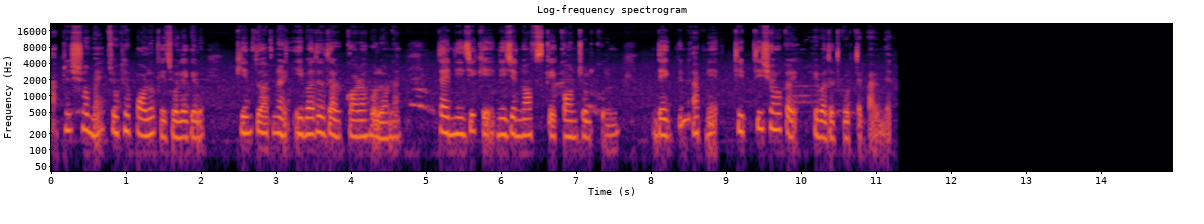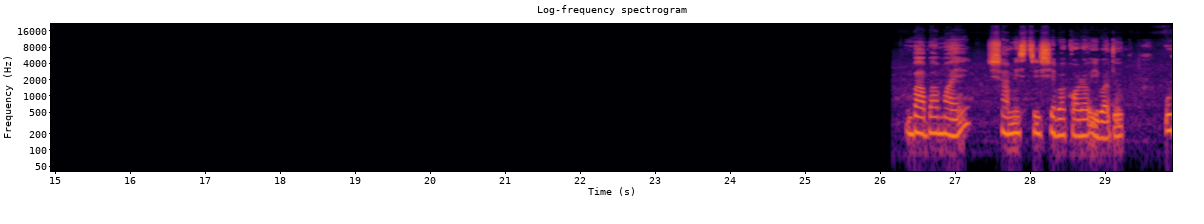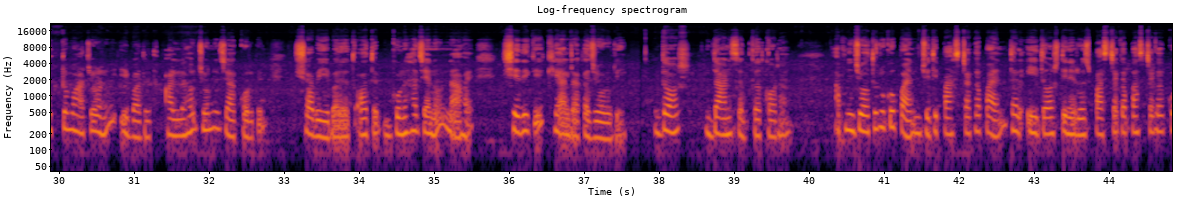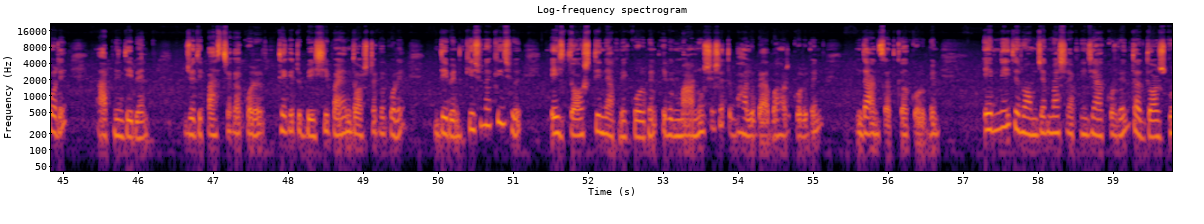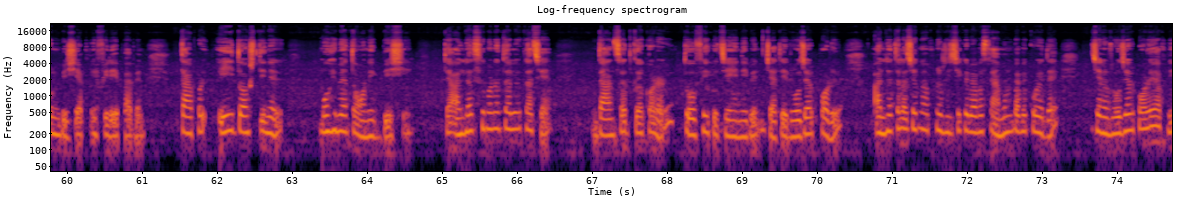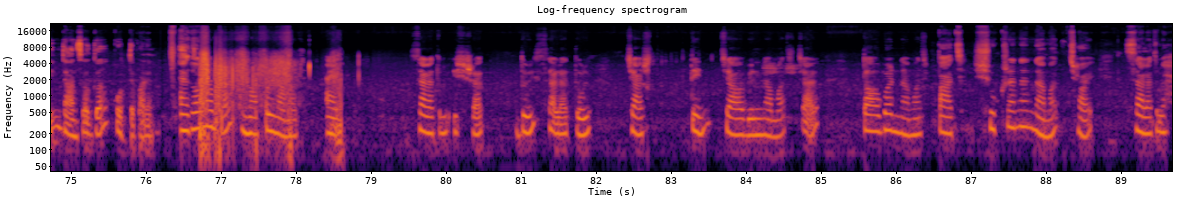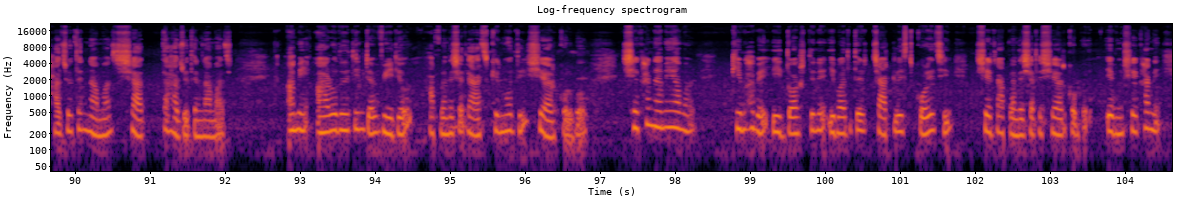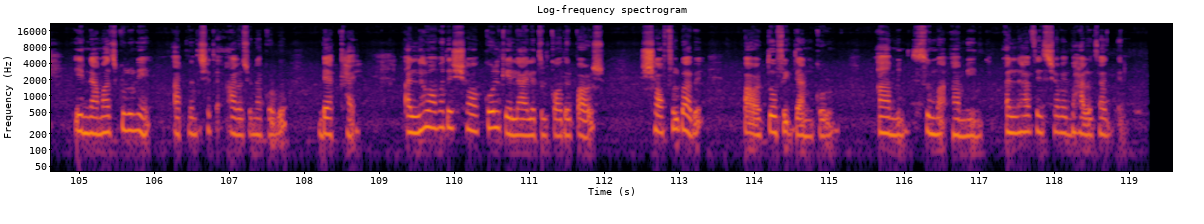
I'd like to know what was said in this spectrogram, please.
আপনার সময় চোখের পলকে চলে গেল। কিন্তু আপনার ইবাদত আর করা হলো না। তাই নিজেকে, নিজের নফসকে কন্ট্রোল করুন। দেখবেন আপনি তৃপ্তি সহকারে ইবাদত করতে পারবেন। বাবা মায়ের স্বামী স্ত্রীর সেবা করাও ইবাদত। উত্তম আচরণ ইবাদত। আল্লাহর জন্য যা করবেন সবই ইবাদত। অতএব গুনাহা যেন না হয়, সেদিকে খেয়াল রাখা জরুরি। দশ, দান সদকা করা। আপনি যতটুকু পারেন, যদি পাঁচ টাকা পারেন, তাহলে এই দশ দিনে রোজ পাঁচ টাকা পাঁচ টাকা করে আপনি দিবেন। যদি পাঁচ টাকা করে থেকে একটু বেশি পারেন, দশ টাকা করে দিবেন। কিছু না কিছু এই দশ দিনে আপনি করবেন এবং মানুষের সাথে ভালো ব্যবহার করবেন। দান সদকা করবেন। এমনিতে রমজান মাসে আপনি যা করবেন, তার দশ গুণ বেশি আপনি ফিরে পাবেন। তারপর এই দশ দিনের মহিমা তো অনেক বেশি। তাই আল্লাহ সুবানা কাছে দান সদকা করার তৌফিকও চেয়ে নেবেন, যাতে রোজার পরেও আল্লাহ তালা যেন আপনার রিজিকের ব্যবস্থা এমনভাবে করে দেয়, যেন রোজার পরেও আপনি দান সদকা করতে পারেন। এগারো নম্বর, নফল নামাজ। এক, সালাতুল ইশরাক। দুই, সালাতুল চাষ তিন, চাওয়াবিল নামাজ। চার তাওবার নামাজ পাঁচ, শুক্রানার নামাজ ছয়, সালাতুল হাজতের নামাজ সাত তাহাজতের নামাজ। আমি আরও দুই তিনটা ভিডিও আপনাদের সাথে আজকের মধ্যেই শেয়ার করব। সেখানে আমি আমার কীভাবে এই দশ দিনের ইবাদতের চার্ট লিস্ট করেছি সেটা আপনাদের সাথে শেয়ার করব এবং সেখানে এই নামাজগুলো নিয়ে আপনাদের সাথে আলোচনা করব ব্যাখ্যায়। আল্লাহ আমাদের সকলকে লাইলাতুল কদর পাওয়ার সফলভাবে পাওয়ার তৌফিক দান করুন। আমিন সুমা আমিন। আল্লাহ হাফেজ সবাই ভালো থাকবেন।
